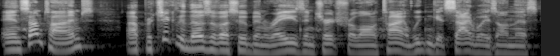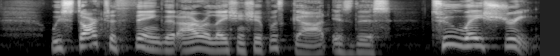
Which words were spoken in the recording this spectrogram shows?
And sometimes, uh, particularly those of us who've been raised in church for a long time, we can get sideways on this. We start to think that our relationship with God is this two way street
